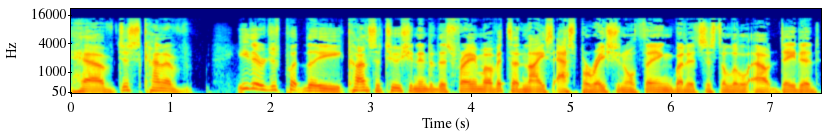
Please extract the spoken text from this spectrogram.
have just kind of either just put the Constitution into this frame of it's a nice aspirational thing, but it's just a little outdated,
